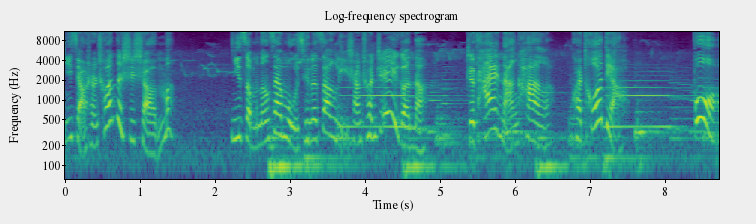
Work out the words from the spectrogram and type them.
你脚上穿的是什么？你怎么能在母亲的葬礼上穿这个呢？这太难看了，快脱掉！不，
